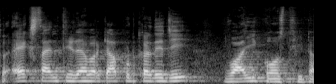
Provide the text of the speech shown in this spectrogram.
तो एक्स साइन थीटा पर क्या पुट कर दीजिए? वाई कॉस थीटा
